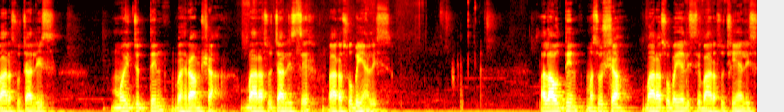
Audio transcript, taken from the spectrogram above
1240 मोइजुद्दीन बहराम शाह 1240 से 1242 अलाउद्दीन मसूद शाह 1242 से 1246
